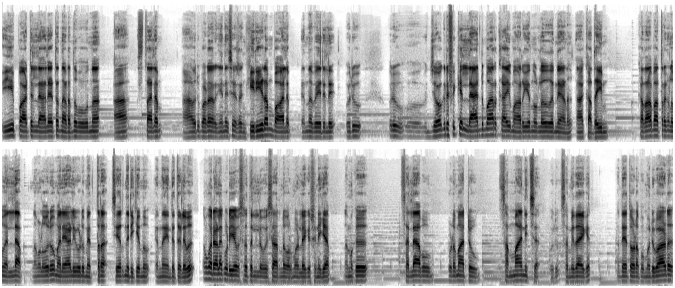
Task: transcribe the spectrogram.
ഈ പാട്ടിൽ ലാലേട്ടൻ നടന്നു പോകുന്ന ആ സ്ഥലം ആ ഒരു പടം ഇറങ്ങിയതിന് ശേഷം കിരീടം പാലം എന്ന പേരിൽ ഒരു ഒരു ജോഗ്രഫിക്കൽ ലാൻഡ്മാർക്കായി മാറി എന്നുള്ളത് തന്നെയാണ് ആ കഥയും കഥാപാത്രങ്ങളും എല്ലാം നമ്മൾ ഓരോ മലയാളിയോടും എത്ര ചേർന്നിരിക്കുന്നു എന്നതിന്റെ തെളിവ്. നമുക്ക് ഒരാളെ കൂടി ഈ അവസരത്തിൽ ലോഹി സാറിന്റെ ഓർമ്മകളിലേക്ക് ക്ഷണിക്കാം. നമുക്ക് സല്ലാപവും കുടമാറ്റവും സമ്മാനിച്ച ഒരു സംവിധായകൻ അദ്ദേഹത്തോടൊപ്പം ഒരുപാട്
